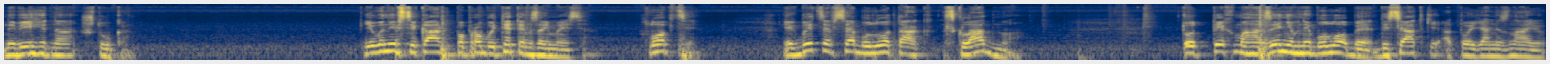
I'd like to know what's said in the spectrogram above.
невигідна штука. І вони всі кажуть, попробуй ти тим займися. Хлопці, якби це все було так складно, то тих магазинів не було би десятки, а то я не знаю,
